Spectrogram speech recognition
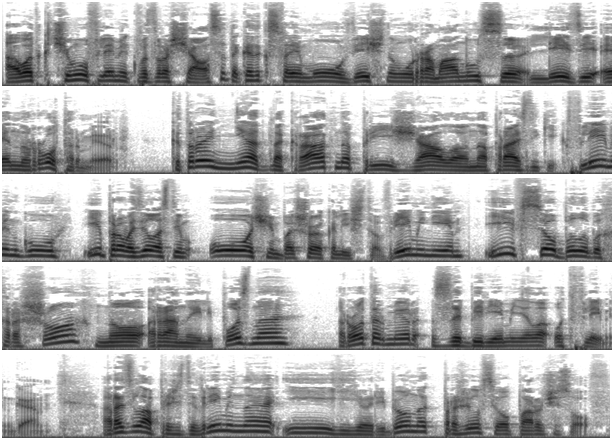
А вот к чему Флеминг возвращался, так это к своему вечному роману с леди Энн Роттермер, которая неоднократно приезжала на праздники к Флемингу и проводила с ним очень большое количество времени, и все было бы хорошо, но рано или поздно Роттермер забеременела от Флеминга. Родила преждевременно, и ее ребенок прожил всего пару часов.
